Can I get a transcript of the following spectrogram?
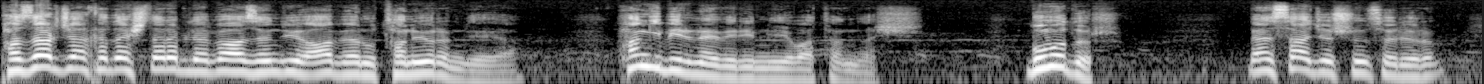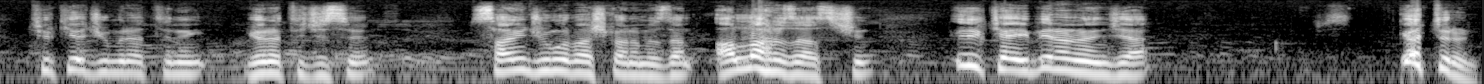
Pazarcı arkadaşlara bile bazen diyor abi ben utanıyorum diyor ya. Hangi birine vereyim diyor vatandaş. Bu mudur? Ben sadece şunu söylüyorum. Türkiye Cumhuriyeti'nin yöneticisi Sayın Cumhurbaşkanımızdan Allah rızası için ülkeyi bir an önce götürün.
